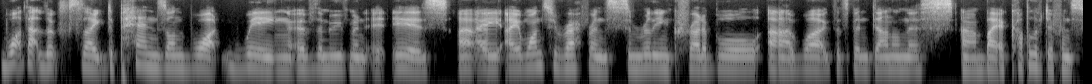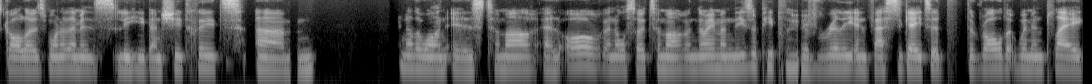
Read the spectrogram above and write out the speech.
what that looks like depends on what wing of the movement it is. I, I want to reference some really incredible uh, work that's been done on this um, by a couple of different scholars. One of them is Lihi Ben Shitrit. Um, Another one is Tamar El Or and also Tamar Neuman. These are people who have really investigated the role that women play,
